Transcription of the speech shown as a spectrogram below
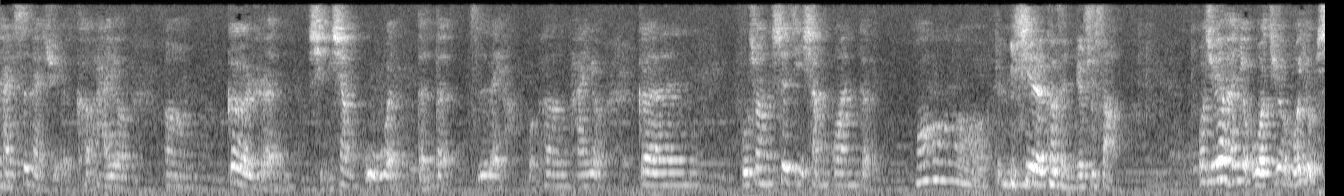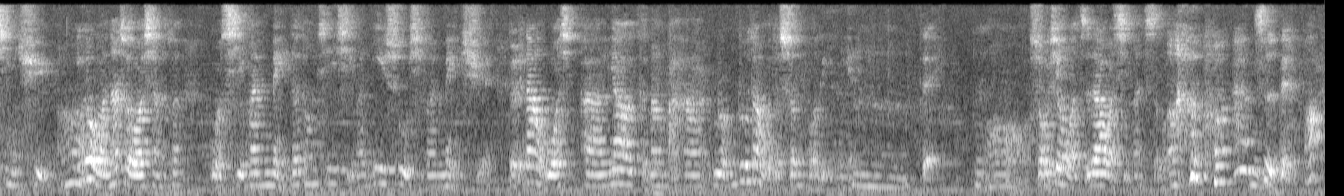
开色彩学的课，还有嗯。个人形象顾问等等之类，嗯，还有跟服装设计相关的哦，一系列课程你就去上。我觉得很有，我觉得我有兴趣，哦、因为我那时候我想说，我喜欢美的东西，喜欢艺术，喜欢美学，对，那我呃要怎么把它融入到我的生活里面？嗯，对，嗯、哦，首先我知道我喜欢什么，是的，啊，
